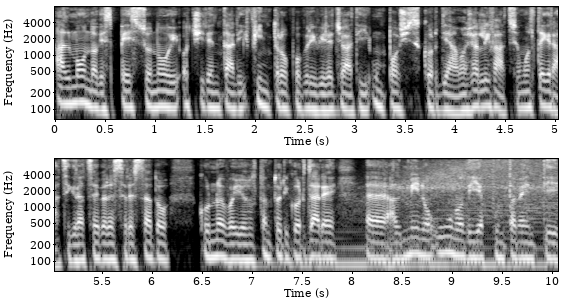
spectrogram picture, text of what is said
al mondo che spesso noi occidentali fin troppo privilegiati un po' ci scordiamo. Charlie Fazio, molte grazie, grazie per essere stato con noi. Voglio soltanto ricordare eh, almeno uno degli appuntamenti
